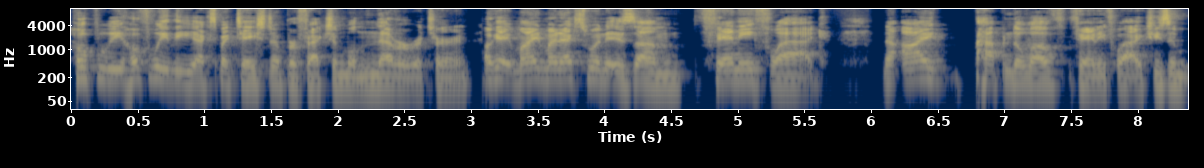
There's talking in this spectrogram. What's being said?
Hopefully, hopefully, the expectation of perfection will never return. Okay, my my next one is um Fanny Flagg. Now, I happen to love Fanny Flagg. She's a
